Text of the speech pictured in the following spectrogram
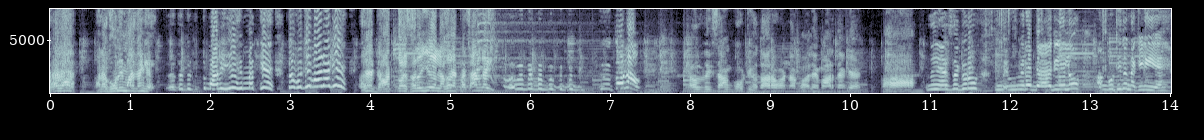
वरना गोली मार देंगे। तो- तो- तो तुम्हारी ये हिम्मत के तो मुझे मारोगे? अरे डांट तो ऐसा रही है लग रहा है पहचान गई। कौन हो? जल्दी से अंगूठी उतारो वरना गोले मार देंगे। हाँ। नहीं ऐसा करो मेरा बैग ले लो अंगूठी तो नकली है।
